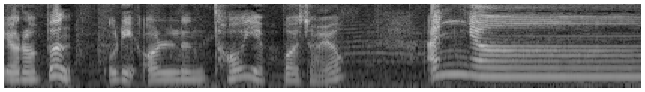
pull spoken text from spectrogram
여러분, 우리 얼른 더 예뻐져요. 안녕!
